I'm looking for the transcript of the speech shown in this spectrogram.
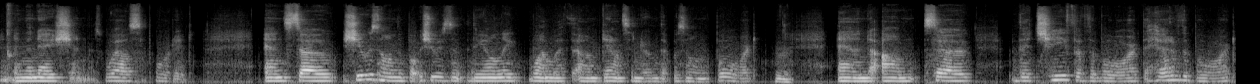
in the nation, it's well supported. And so she was on the board. She was the only one with um, Down syndrome that was on the board. And um, so the chief of the board, the head of the board,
